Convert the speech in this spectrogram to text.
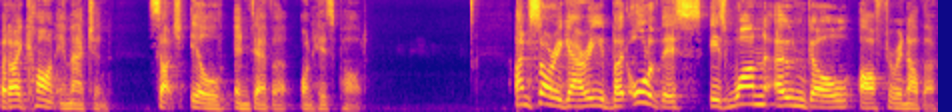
But I can't imagine such ill endeavour on his part. I'm sorry, Gary, but all of this is one own goal after another.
